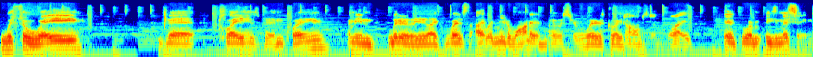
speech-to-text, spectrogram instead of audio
with the way that Klay has been playing, I mean, literally, like, where's I would need a wanted poster? Where's Klay Thompson? Like, it, he's missing.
